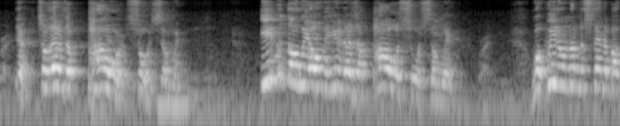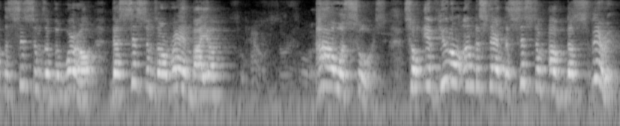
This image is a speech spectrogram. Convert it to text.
right. Yeah, so there's a power source somewhere. Even though we're over here, there's a power source somewhere. Right. What we don't understand about the systems of the world, the systems are ran by a power source. So if you don't understand the system of the spirit,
